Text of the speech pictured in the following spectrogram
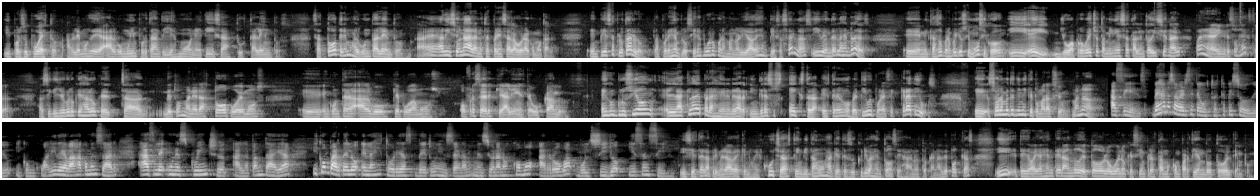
Y por supuesto, hablemos de algo muy importante y es monetiza tus talentos. O sea, todos tenemos algún talento eh, adicional a nuestra experiencia laboral como tal. Empieza a explotarlo. Por ejemplo, si eres bueno con las manualidades, empieza a hacerlas y venderlas en redes. Eh, en mi caso, por ejemplo, yo soy músico y hey, yo aprovecho también ese talento adicional para generar ingresos extra. Así que yo creo que es algo que, o sea, de todas maneras, todos podemos eh, encontrar algo que podamos ofrecer que alguien esté buscando. En conclusión, la clave para generar ingresos extra es tener un objetivo y ponerse creativos. Eh, solamente tienes que tomar acción, más nada. Así es. Déjanos saber si te gustó este episodio y con cuál idea vas a comenzar. Hazle un screenshot a la pantalla y compártelo en las historias de tu Instagram. Menciónanos como arroba bolsillo y sencillo. Y si esta es la primera vez que nos escuchas, te invitamos a que te suscribas entonces a nuestro canal de podcast y te vayas enterando de todo lo bueno que siempre estamos compartiendo todo el tiempo.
